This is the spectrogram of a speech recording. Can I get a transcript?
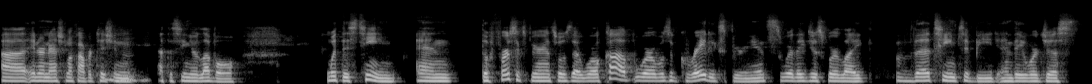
uh, international competition mm-hmm. at the senior level with this team, and the first experience was at World Cup where it was a great experience where they just were like the team to beat, and they were just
